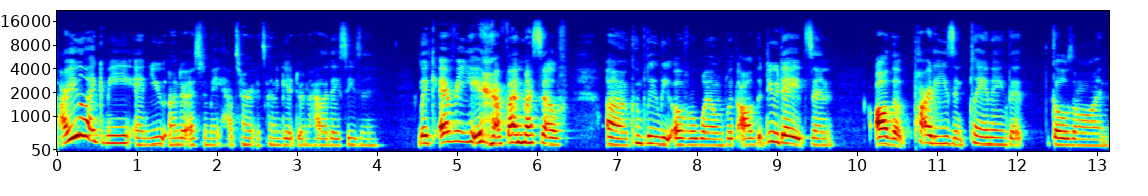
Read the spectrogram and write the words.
are you like me and you underestimate how turn it's going to get during the holiday season? Like every year, I find myself uh, completely overwhelmed with all the due dates and all the parties and planning that goes on,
